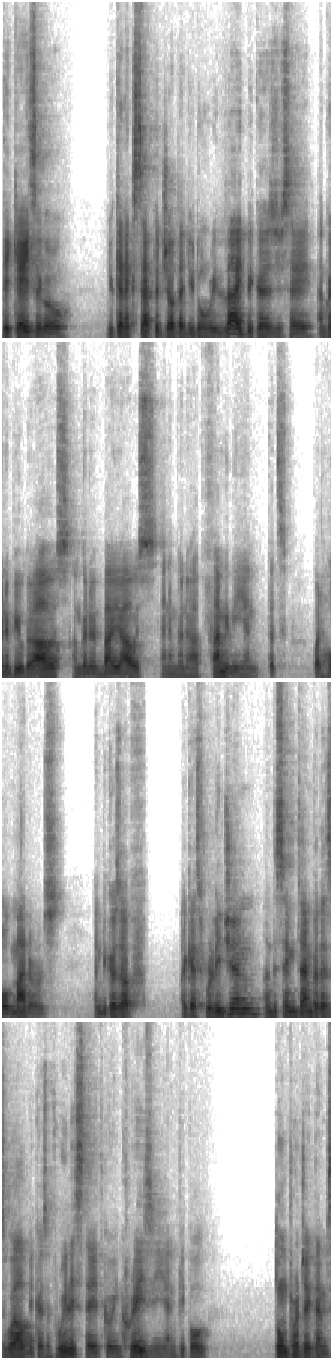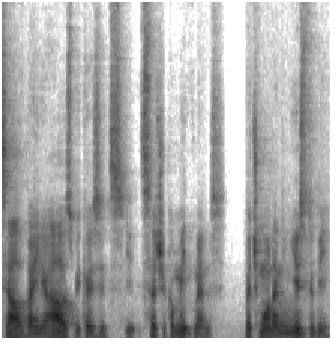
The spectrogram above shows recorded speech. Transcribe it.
decades ago, you can accept a job that you don't really like because you say, I'm going to build a house, I'm going to buy a house, and I'm going to have a family, and that's what whole matters. And because of, I guess, religion at the same time, but as well because of real estate going crazy, and people don't project themselves buying a house because it's, it's such a commitment, much more than it used to be.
